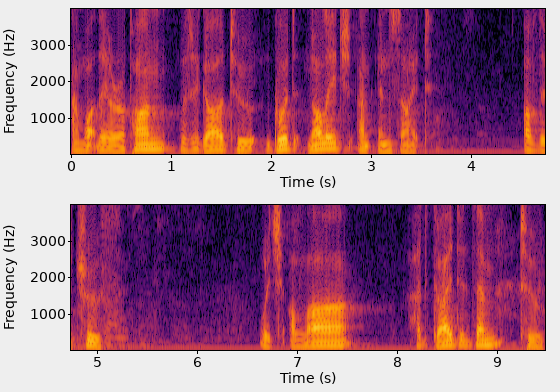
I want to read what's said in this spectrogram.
and what they are upon with regard to good knowledge and insight of the truth which Allah had guided them to.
